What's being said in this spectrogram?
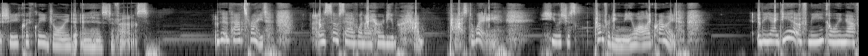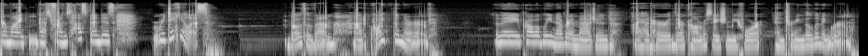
She quickly joined in his defense. Th- That's right. I was so sad when I heard you had passed away. He was just comforting me while I cried. The idea of me going after my best friend's husband is ridiculous. Both of them had quite the nerve. They probably never imagined I had heard their conversation before entering the living room.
